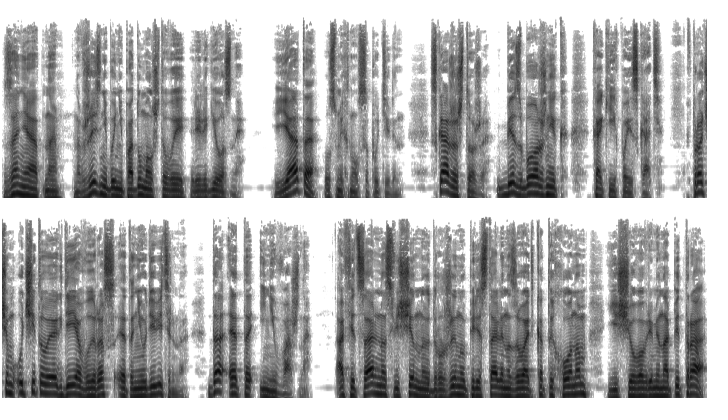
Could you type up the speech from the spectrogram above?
«Занятно. В жизни бы не подумал, что вы религиозны». «Я-то?» — усмехнулся Путилин. «Скажешь тоже. Безбожник. Каких поискать?» Впрочем, учитывая, где я вырос, это неудивительно. Да это и не важно. Официально священную дружину перестали называть катехоном еще во времена Петра,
